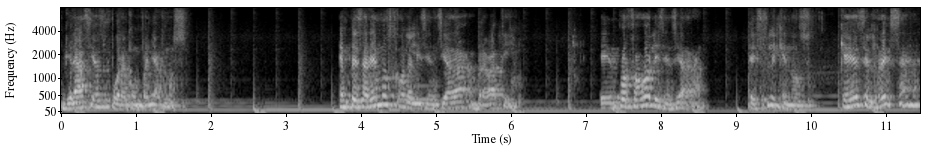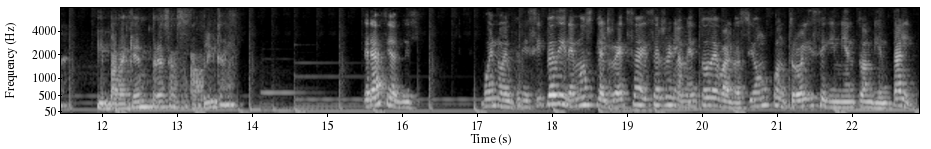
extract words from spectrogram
Gracias por acompañarnos. Empezaremos con la licenciada Bravati. Eh, por favor, licenciada, explíquenos qué es el REXA y para qué empresas aplican. Gracias, Luis. Bueno, en principio diremos que el REXA es el Reglamento de Evaluación, Control y Seguimiento Ambiental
